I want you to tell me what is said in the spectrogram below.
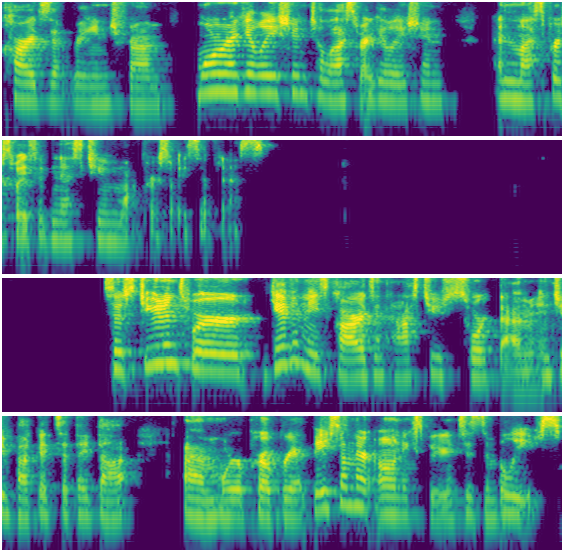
cards that range from more regulation to less regulation and less persuasiveness to more persuasiveness. So students were given these cards and asked to sort them into buckets that they thought um, were appropriate based on their own experiences and beliefs.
